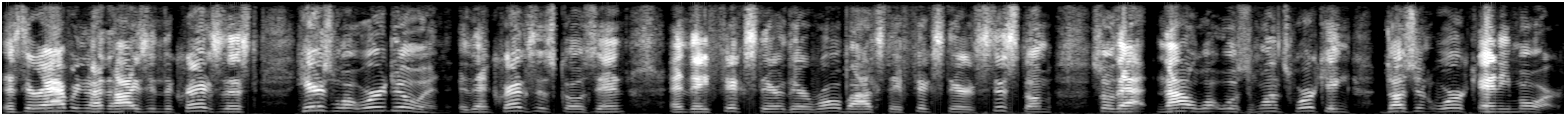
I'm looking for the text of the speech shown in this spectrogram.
is they're advertising the Craigslist. Here's what we're doing, and then Craigslist goes in and they fix their their their robots, they fixed their system so that now what was once working doesn't work anymore.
